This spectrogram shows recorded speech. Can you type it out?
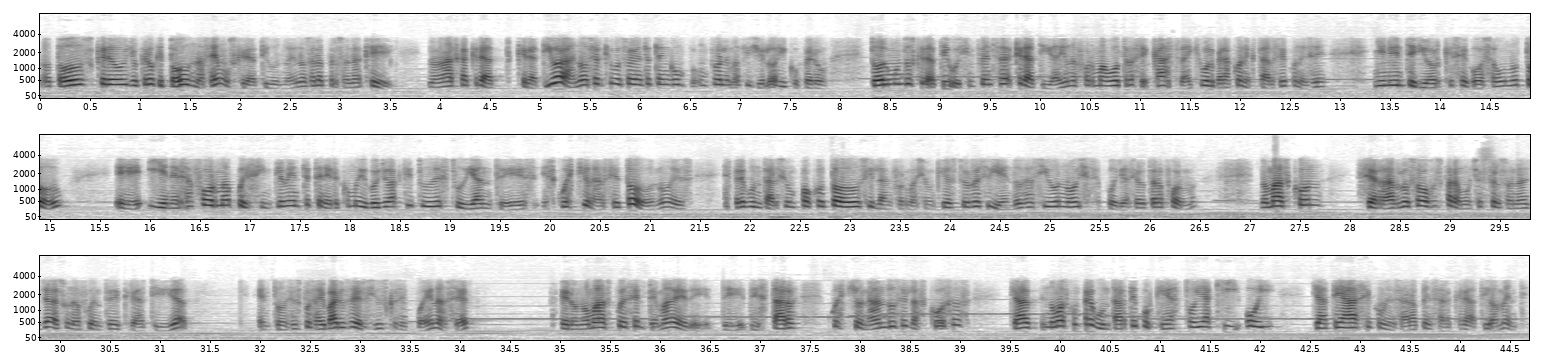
No todos creo, yo creo que todos nacemos creativos, no hay una sola persona que no nazca creativa, a no ser que obviamente tenga un, problema fisiológico, pero todo el mundo es creativo y simplemente esa creatividad de una forma u otra se castra, hay que volver a conectarse con ese niño interior que se goza uno todo eh, y en esa forma pues simplemente tener, como digo yo, actitud de estudiante, es, es cuestionarse todo, ¿no? Es es preguntarse un poco todo si la información que yo estoy recibiendo es así o no y si se podría hacer de otra forma. No más con cerrar los ojos para muchas personas ya es una fuente de creatividad. Entonces, pues hay varios ejercicios que se pueden hacer, pero no más pues el tema de, de, de, estar cuestionándose las cosas, ya no más con preguntarte por qué estoy aquí hoy, ya te hace comenzar a pensar creativamente.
